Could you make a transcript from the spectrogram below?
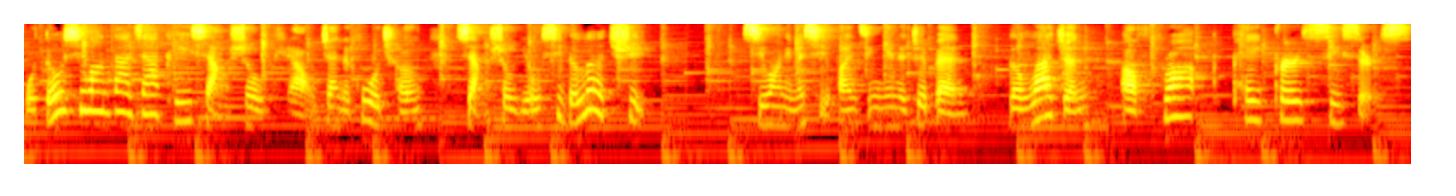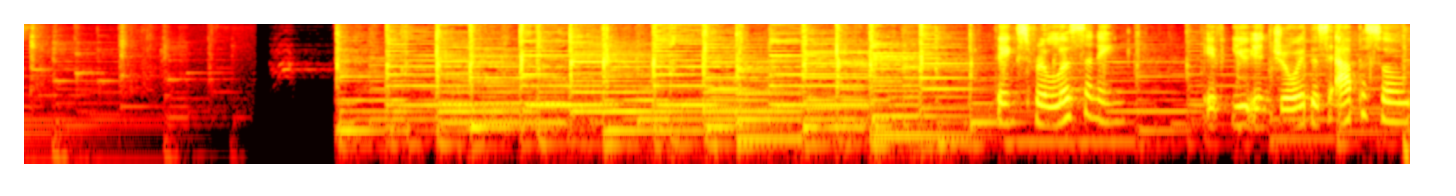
我都希望大家可以享受挑战的过程，享受游戏的乐趣。希望你们喜欢今天的这本《The Legend of Rock Paper Scissors》。Thanks for listening. If you enjoyed this episode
